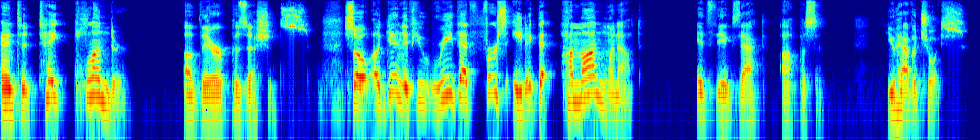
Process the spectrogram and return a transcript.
and to take plunder of their possessions. So again, if you read that first edict that Haman went out, it's the exact opposite. You have a choice.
